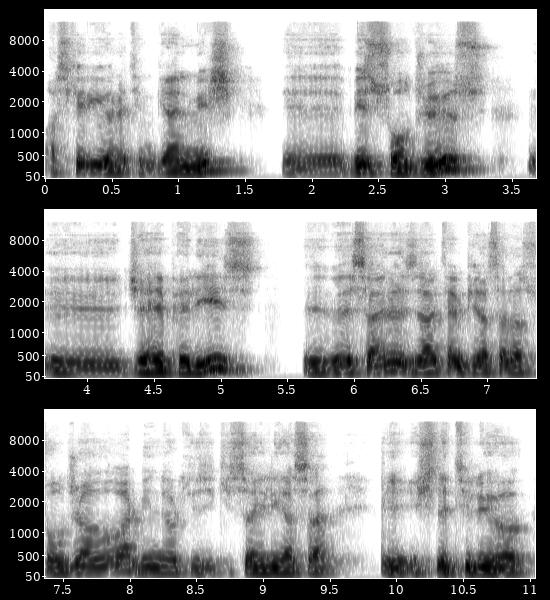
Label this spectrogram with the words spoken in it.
askeri yönetim gelmiş. E, biz solcuyuz, e, CHP'liyiz e, vesaire. Zaten piyasada solcu avı var. 1402 sayılı yasa e, işletiliyor.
